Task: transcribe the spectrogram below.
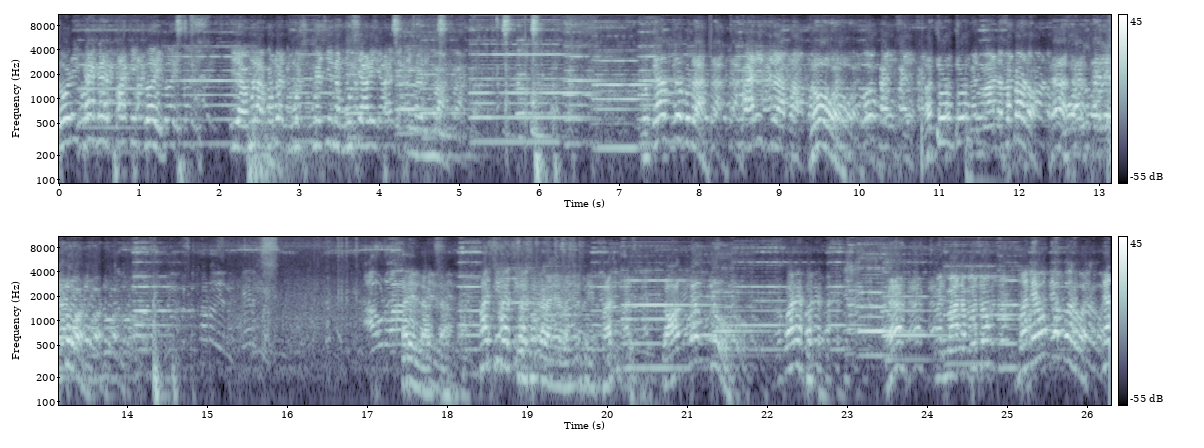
થોડી ખાઈ ખાઈ ફાટી ગઈ તો કેમ છે બધા? ન હોય. હતું? હે, સાચું લીધું હોય. અરે લાગતા સાચી વાત છે છોકરાને સાચી વાત તો થયું? કોને ખબર હે? મને એવું ખબર હોય ને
